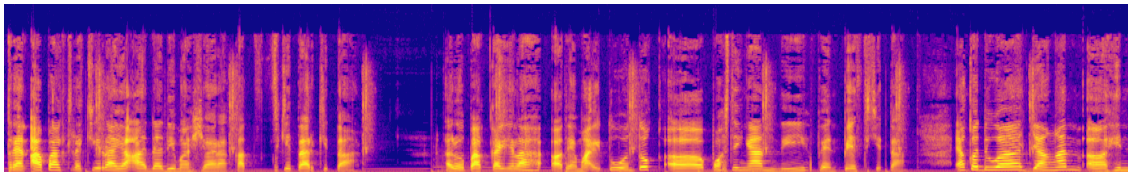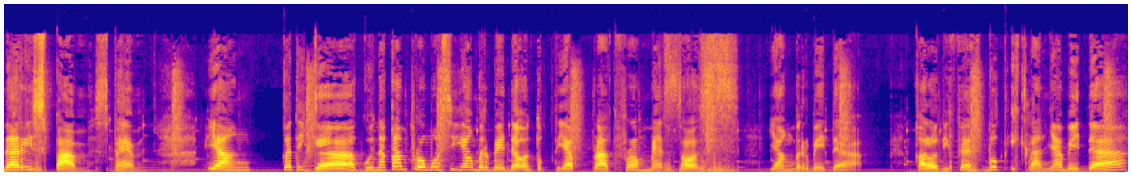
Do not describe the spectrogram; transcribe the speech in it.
tren apa kira-kira yang ada di masyarakat sekitar kita. Lalu pakailah uh, tema itu untuk uh, postingan di fanpage kita. Yang kedua jangan uh, hindari spam spam. Yang ketiga gunakan promosi yang berbeda untuk tiap platform medsos yang berbeda kalau di Facebook iklannya beda,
